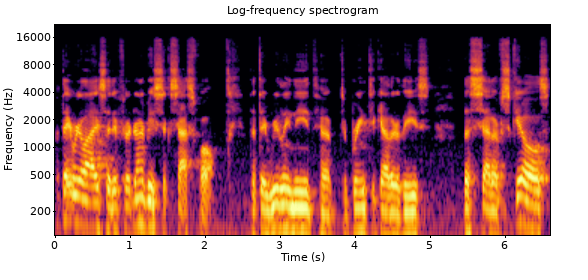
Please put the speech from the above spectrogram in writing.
But they realize that if they're going to be successful, that they really need to, to bring together these the set of skills.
